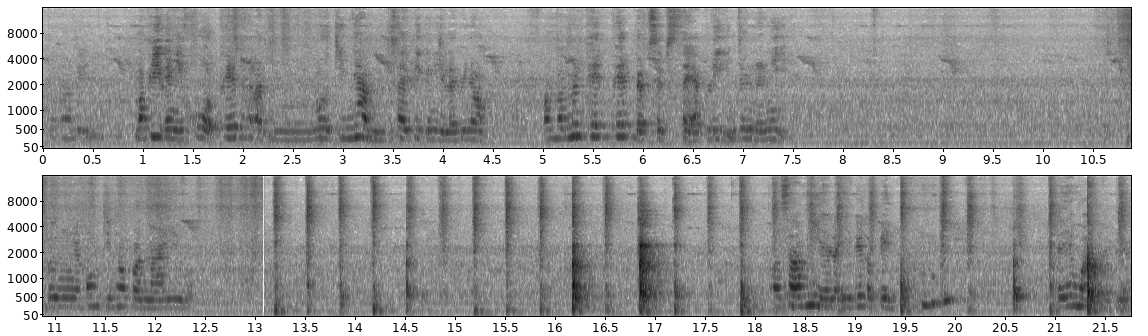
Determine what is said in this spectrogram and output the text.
ไปหาลิ้นมาพริกอันนี้โคตรเผ็ดอันมือกินยำใส่พริกอันนี้เลยพี่น้องเอามันมันเผ็ดเผ็ดแบบแสบๆลิ้นจนนั่นนี่เบิ่งในห้องกินห้องก่อนไลน์อยู่ มีอะไรอีเรียกก็เป็นได้ยังบอกอะไรเพียง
